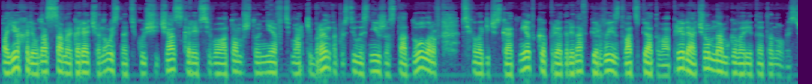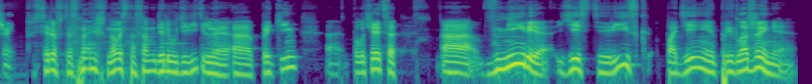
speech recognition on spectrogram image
Поехали. У нас самая горячая новость на текущий час, скорее всего, о том, что нефть марки Brent опустилась ниже 100 долларов. Психологическая отметка отметка преодолена впервые с 25 апреля. О чем нам говорит эта новость, Жень? Сереж, ты знаешь, новость на самом деле удивительная. А, прикинь, а, получается, а, в мире есть риск падения предложения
